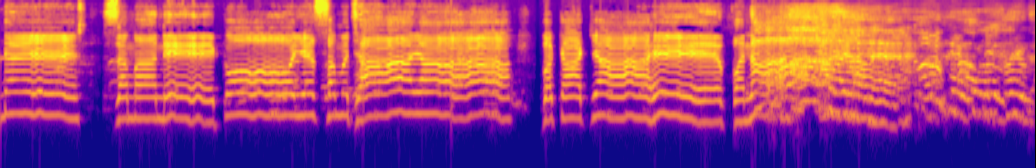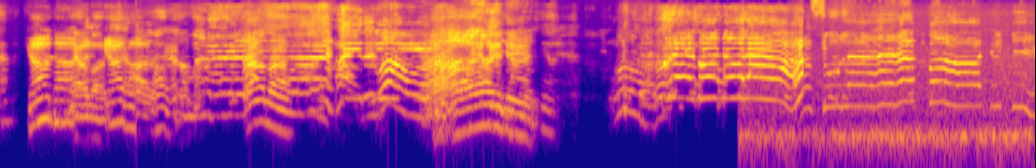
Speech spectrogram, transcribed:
गए जमाने को ये समझाया बका क्या है? फना। है क्या बात क्या बात क्या बात रसूल पाक की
